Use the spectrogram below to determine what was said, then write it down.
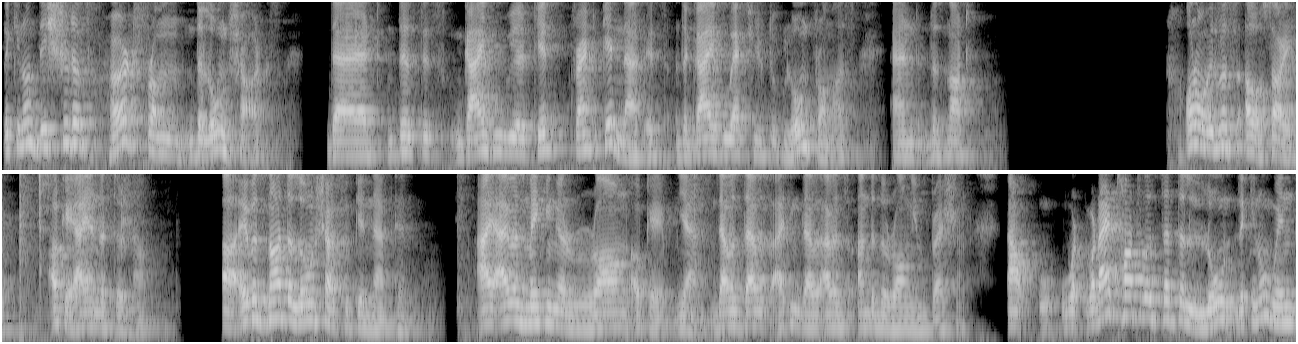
like you know, they should have heard from the loan sharks that this this guy who we are kid trying to kidnap is the guy who actually took loan from us and does not. Oh no, it was. Oh, sorry okay i understood now. Uh, it was not the loan sharks who kidnapped him. I i was making a wrong okay yeah that was that was i think that i was under the wrong impression. Now what what i thought was that the loan like you know when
